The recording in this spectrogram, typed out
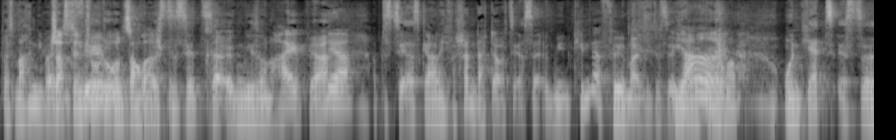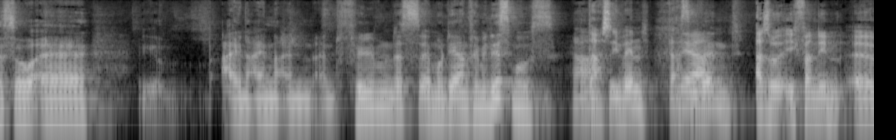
Was machen die bei Justin Film Trudeau und warum ist das jetzt da irgendwie so ein Hype, ja? Ja. Hab das zuerst gar nicht verstanden, dachte auch zuerst da irgendwie ein Kinderfilm, als ich das irgendwie Ja. mitbekommen habe. Und jetzt ist es so, äh, ein, ein, ein, ein Film des äh, modernen Feminismus, ja. das Event. das Ja. Event. Also ich fand ihn, äh,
